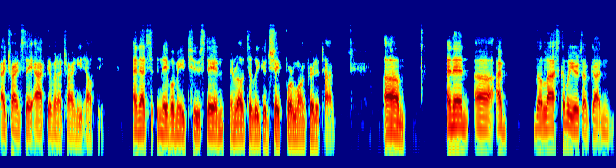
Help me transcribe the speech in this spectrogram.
I try and stay active and I try and eat healthy. And that's enabled me to stay in, in relatively good shape for a long period of time. Um, and then uh, I've the last couple years I've gotten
